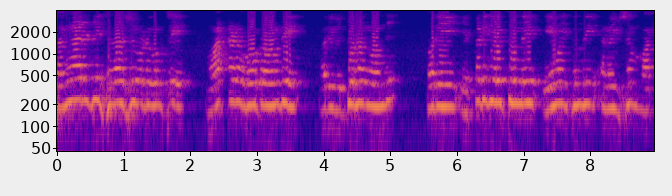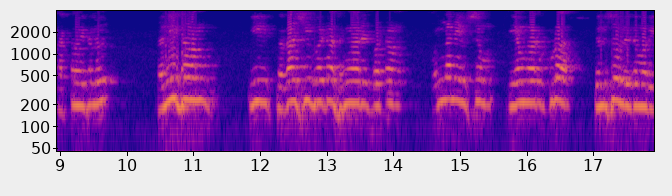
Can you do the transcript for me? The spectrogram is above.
సంగారెడ్డి సదాశివుడి గురించి మాట్లాడకపోవటం అనేది మరి విదూరంగా ఉంది. మరి ఎక్కడికి వెళ్తుంది ఏమవుతుంది అనే విషయం మాకు అర్థమవుతలేదు కనీసం ఈ సదాశివపేట సంగారెడ్డి పట్టణం ఉందనే విషయం సీఎం గారికి కూడా తెలుసో లేదో మరి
